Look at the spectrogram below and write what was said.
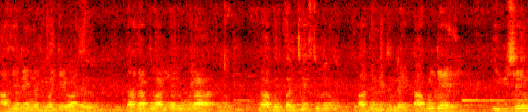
హాజరైనటువంటి వారు. దాదాపుగా అందరూ కూడా నాకు పరిచయస్తులు పాత మిత్రులే కాకుంటే ఈ విషయం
